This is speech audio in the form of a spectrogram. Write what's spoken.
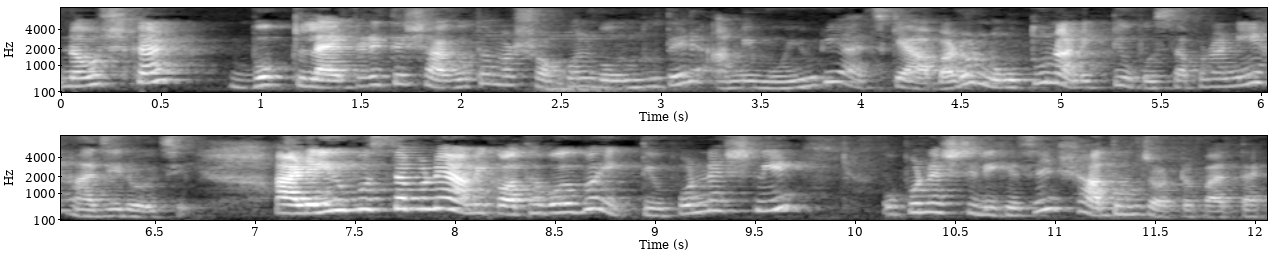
নমস্কার, বুক লাইব্রেরিতে স্বাগত আমার সকল বন্ধুদের। আমি ময়ূরী, আজকে আবারও নতুন আরেকটি উপস্থাপনা নিয়ে হাজির হয়েছি। আর এই উপস্থাপনায় আমি কথা বলব একটি উপন্যাস নিয়ে। উপন্যাসটি লিখেছেন সাধন চট্টোপাধ্যায়।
